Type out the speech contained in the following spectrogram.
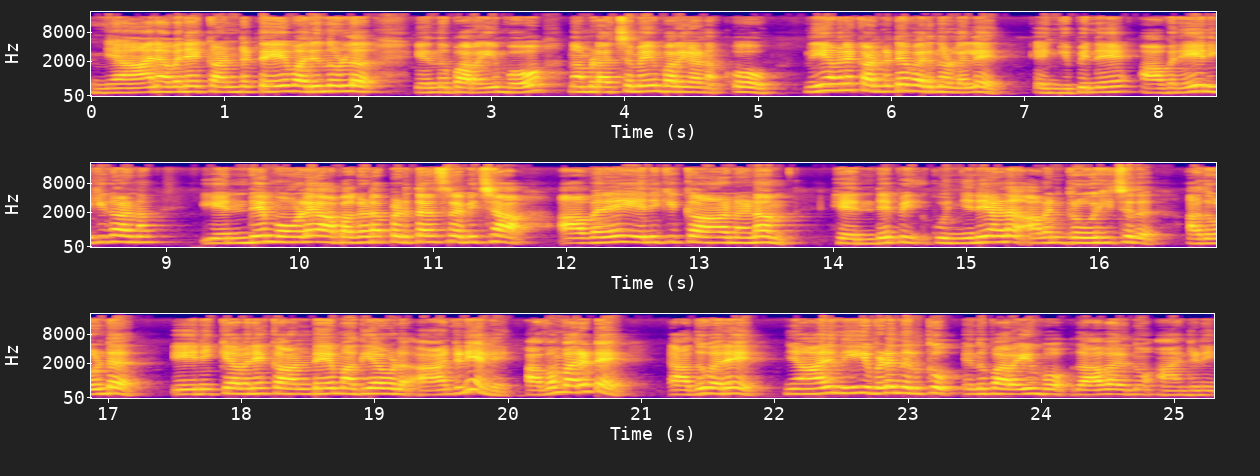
ഞാൻ അവനെ കണ്ടിട്ടേ വരുന്നുള്ളു എന്ന് പറയുമ്പോൾ നമ്മുടെ അച്ഛമ്മയും പറയാണ് ഓ നീ അവനെ കണ്ടിട്ടേ വരുന്നുള്ളല്ലേ? എങ്കിൽ പിന്നെ അവനെ എനിക്ക് കാണണം. എന്റെ മോളെ അപകടപ്പെടുത്താൻ ശ്രമിച്ച അവനെ എനിക്ക് കാണണം. എന്റെ കുഞ്ഞിനെയാണ് അവൻ ദ്രോഹിച്ചത്. അതുകൊണ്ട് എനിക്ക് അവനെ കണ്ടേ മതിയാവുള്ളൂ. ആന്റണി അല്ലേ അവൻ വരട്ടെ. അതുവരെ ഞാൻ നീ ഇവിടെ നിൽക്കും എന്ന് പറയുമ്പോൾ ഇതാവായിരുന്നു ആന്റണി.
